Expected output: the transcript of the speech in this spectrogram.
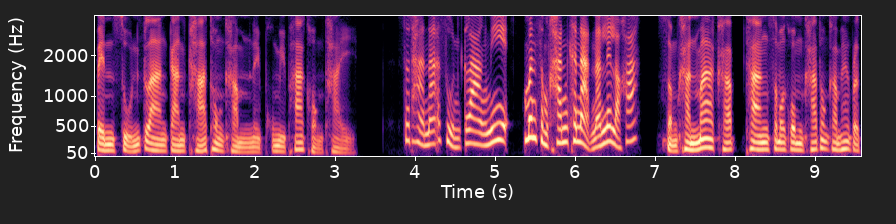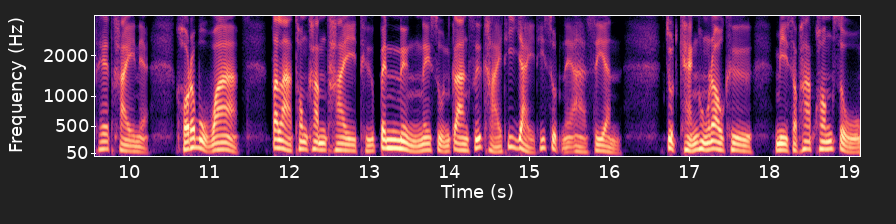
เป็นศูนย์กลางการค้าทองคำในภูมิภาคของไทย สถานะศูนย์กลางนี่มันสำคัญขนาดนั้นเลยเหรอคะ สำคัญมากครับ ทางสมาคมค้าทองคำแห่งประเทศไทยเนี่ยเขาระบุว่า ตลาดทองคำไทยถือเป็นหนึ่งในศูนย์กลางซื้อขายที่ใหญ่ที่สุดในอาเซียน จุดแข็งของเราคือ มีสภาพคล่องสูง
